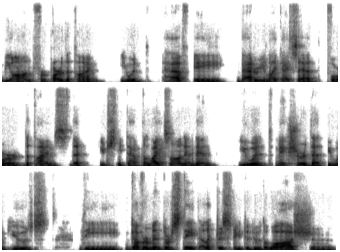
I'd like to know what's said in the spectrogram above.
be on for part of the time. You would have a battery, like I said, for the times that you just need to have the lights on. And then you would make sure that you would use the government or state electricity to do the wash and,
